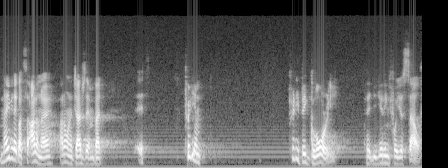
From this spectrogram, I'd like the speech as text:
maybe they got, I don't know. I don't want to judge them, but it's pretty, pretty big glory that you're getting for yourself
